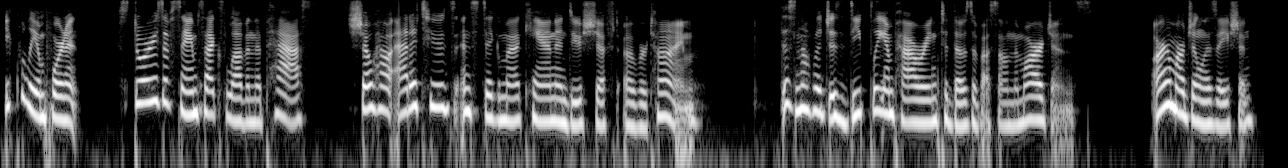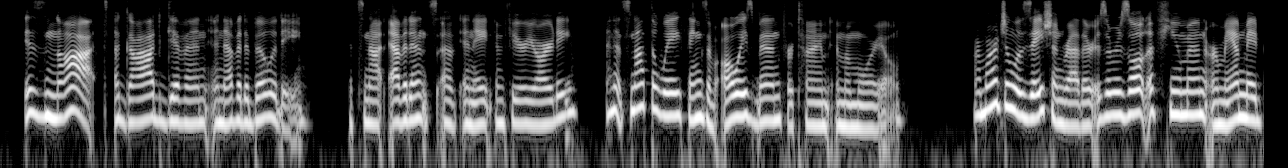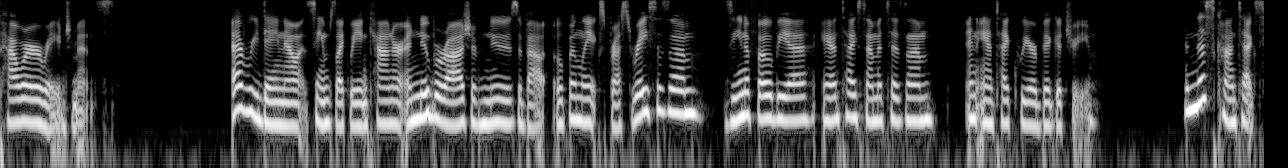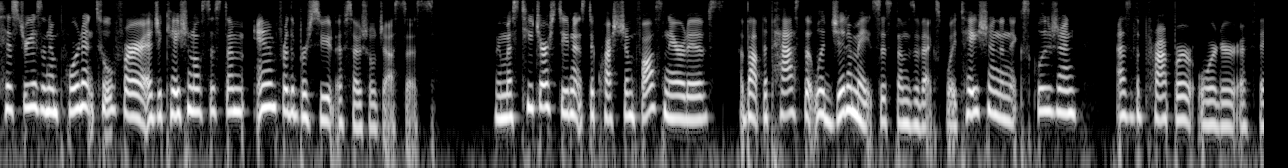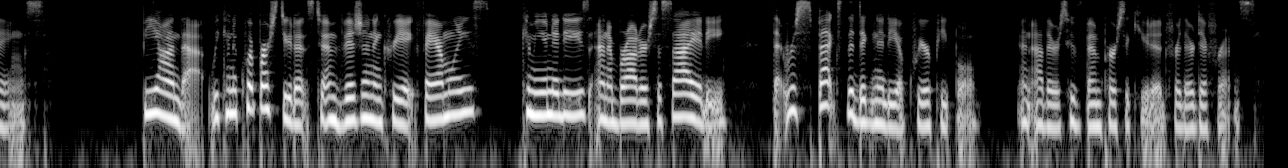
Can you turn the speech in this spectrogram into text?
Equally important, stories of same sex love in the past show how attitudes and stigma can and do shift over time. This knowledge is deeply empowering to those of us on the margins. Our marginalization is not a God given inevitability. It's not evidence of innate inferiority, and it's not the way things have always been for time immemorial. Our marginalization, rather, is a result of human or man made power arrangements. Every day now, it seems like we encounter a new barrage of news about openly expressed racism, xenophobia, anti Semitism, and anti queer bigotry. In this context, history is an important tool for our educational system and for the pursuit of social justice. We must teach our students to question false narratives about the past that legitimate systems of exploitation and exclusion as the proper order of things. Beyond that, we can equip our students to envision and create families, communities, and a broader society that respects the dignity of queer people and others who've been persecuted for their difference.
